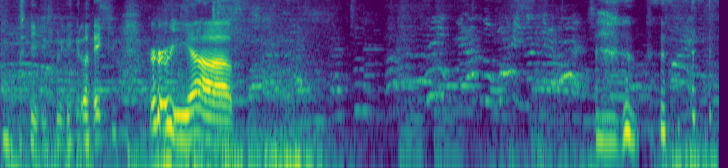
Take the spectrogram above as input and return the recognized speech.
Baby, like, hurry up.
